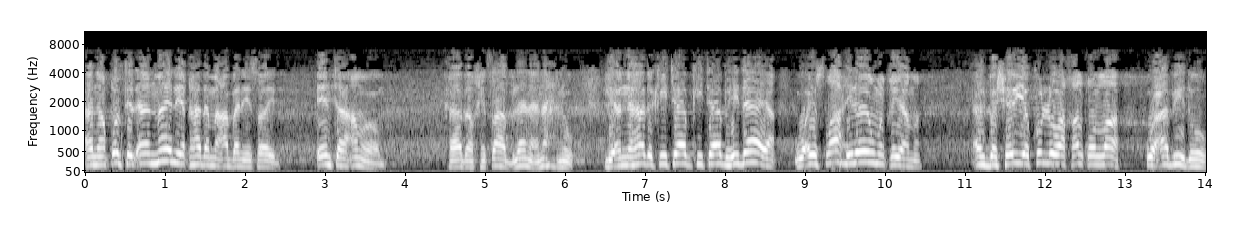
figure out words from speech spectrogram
أنا قلت الآن ما يليق هذا مع بني إسرائيل؟ انتهى أمرهم. هذا الخطاب لنا نحن لأن هذا الكتاب كتاب هداية وإصلاح إلى يوم القيامة. البشرية كلها خلق الله وعبيده.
